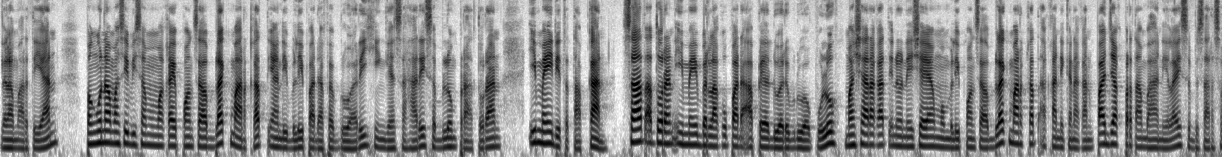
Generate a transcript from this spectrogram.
Dalam artian, pengguna masih bisa memakai ponsel black market yang dibeli pada Februari hingga sehari sebelum peraturan IMEI ditetapkan. Saat aturan IMEI berlaku pada April 2020, masyarakat Indonesia yang membeli ponsel black market akan dikenakan pajak pertambahan nilai sebesar 10%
